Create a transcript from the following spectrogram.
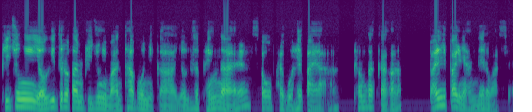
비중이 여기 들어간 비중이 많다 보니까 여기서 백날 사고 팔고 해봐야 평단가가 빨리빨리 안 내려왔어요.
